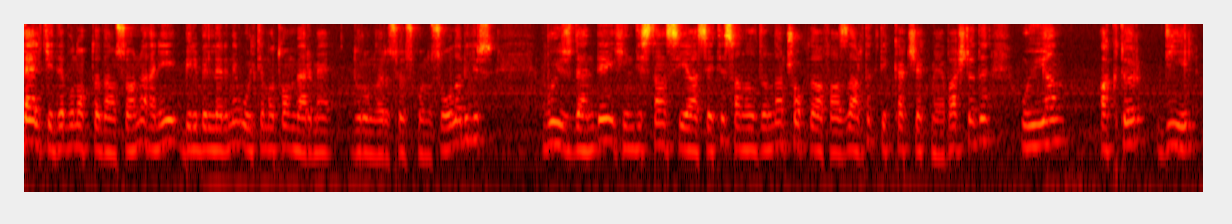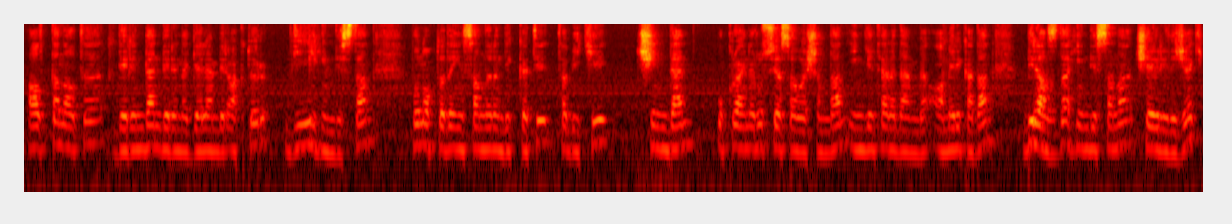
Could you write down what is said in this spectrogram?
Belki de bu noktadan sonra hani birbirlerine ultimatom verme durumları söz konusu olabilir. Bu yüzden de Hindistan siyaseti sanıldığından çok daha fazla artık dikkat çekmeye başladı. Uyuyan aktör değil, alttan alta derinden derine gelen bir aktör değil Hindistan. Bu noktada insanların dikkati tabii ki Çin'den, Ukrayna-Rusya savaşından, İngiltere'den ve Amerika'dan biraz da Hindistan'a çevrilecek.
